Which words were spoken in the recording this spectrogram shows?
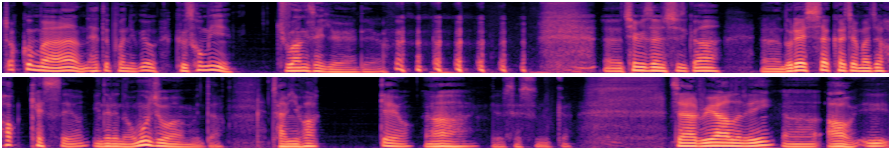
조그만 헤드폰이고요. 그 솜이 주황색이어야 돼요. 어, 최미선 씨가 어, 노래 시작하자마자 헉 했어요. 이 노래 너무 좋아합니다. 잠이 확 깨요. 아, 그랬습니까? 자, 리얼리티, 어, 아우, 이,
